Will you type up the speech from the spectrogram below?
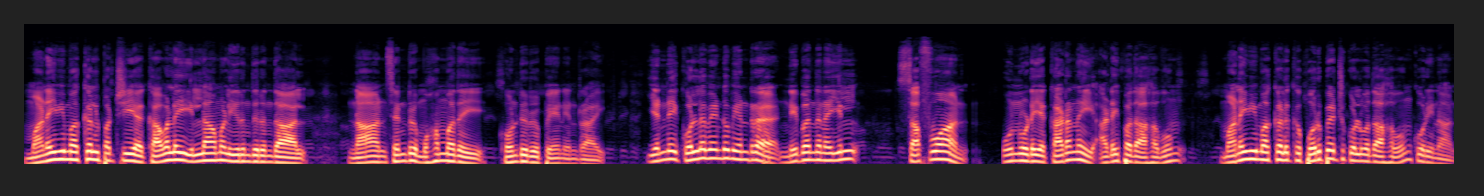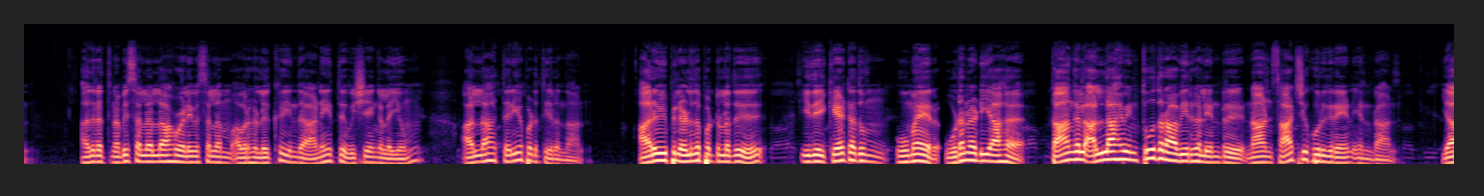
மனைவி மக்கள் பற்றிய கவலை இல்லாமல் இருந்திருந்தால் நான் சென்று முகம்மதை கொண்டிருப்பேன் என்றாய். என்னை கொல்ல வேண்டும் என்ற நிபந்தனையில் சஃப்வான் உன்னுடைய கடனை அடைப்பதாகவும் மனைவி மக்களுக்கு பொறுப்பேற்றுக் கொள்வதாகவும் கூறினான். அதிரத் நபி ஸல்லல்லாஹு அலைவசல்லம் அவர்களுக்கு இந்த அனைத்து விஷயங்களையும் அல்லாஹ் தெரியப்படுத்தியிருந்தான். அறிவிப்பில் எழுதப்பட்டுள்ளது இதை கேட்டதும் உமேர் உடனடியாக தாங்கள் அல்லாஹ்வின் தூதராவீர்கள் என்று நான் சாட்சி கூறுகிறேன் என்றான். யா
